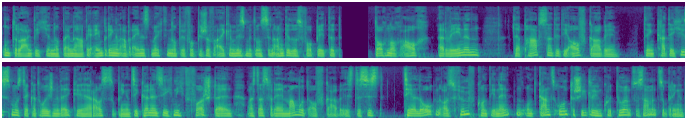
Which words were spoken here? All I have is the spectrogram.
Unterlagen, die ich hier noch bei mir habe, einbringen, aber eines möchte ich noch, bevor Bischof Eichemis mit uns den Angelus vorbetet, doch noch auch erwähnen. Der Papst hatte die Aufgabe, den Katechismus der katholischen Weltkirche herauszubringen. Sie können sich nicht vorstellen, was das für eine Mammutaufgabe ist. Das ist Theologen aus fünf Kontinenten und ganz unterschiedlichen Kulturen zusammenzubringen.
